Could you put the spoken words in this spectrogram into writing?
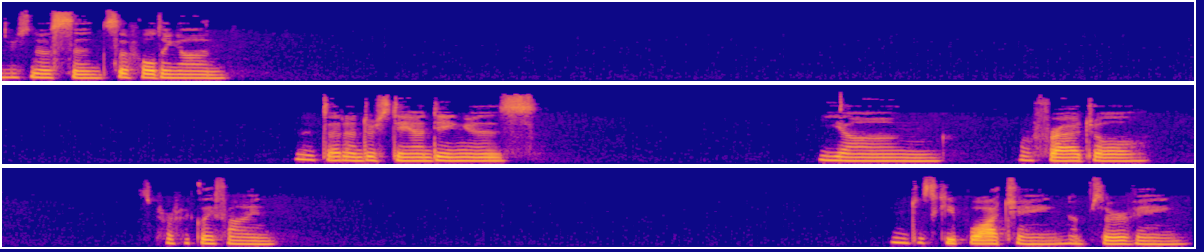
There's no sense of holding on. That understanding is young or fragile, it's perfectly fine. You just keep watching, observing.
